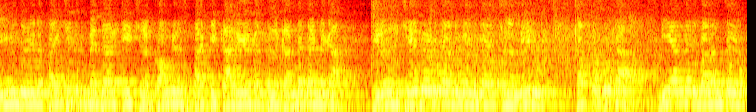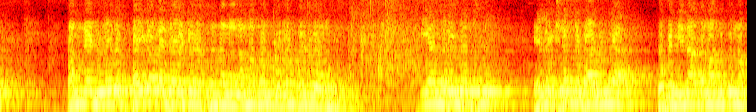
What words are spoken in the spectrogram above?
ఎనిమిది వేల పైచిలకు మెజారిటీ ఇచ్చిన కాంగ్రెస్ పార్టీ కార్యకర్తలకు అండదండగా ఈరోజు చేదోడు వాదుగోడుగా వచ్చిన మీరు తప్పకుండా మీ అందరి బలంతో పన్నెండు వేలకు పైగా మెజారిటీ వస్తుందన్న నమ్మకం గుర్రంపూడిలో ఉంది. మీ అందరికీ తెలుసు ఎలక్షన్లో భాగంగా ఒక నినాదం అందుకున్నాం.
